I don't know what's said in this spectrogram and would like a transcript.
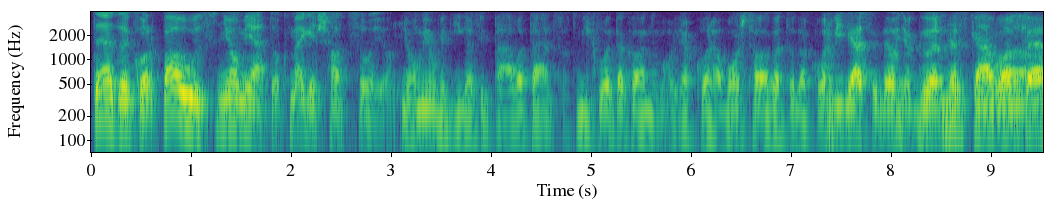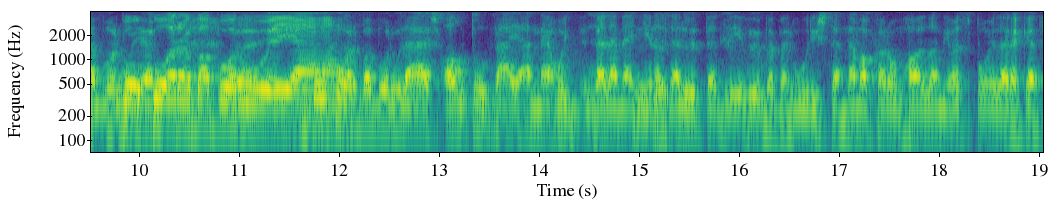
tehát akkor pauz, nyomjátok meg, és hadd szóljon. Nyomjunk egy igazi páva táncot. Mik voltak annó, hogy akkor, ha most hallgatod, akkor vigyázz, de hogy a gördeszkával felborulja. Bokorba borulja. Bokorba borulás, autópályán nehogy belemenjél az előtted lévőbe, mert úristen, nem akarom hallani a spoilereket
